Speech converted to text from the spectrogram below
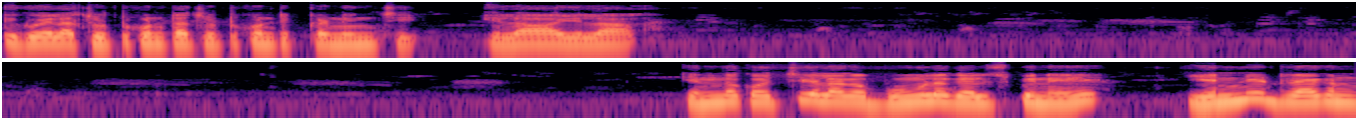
ఇగో ఇలా చుట్టుకుంటా చుట్టుకుంటూ ఇక్కడి నుంచి ఇలా ఇలా కిందకొచ్చి ఇలాగ భూమిలో కలిసిపోయినాయి ఎన్ని డ్రాగన్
